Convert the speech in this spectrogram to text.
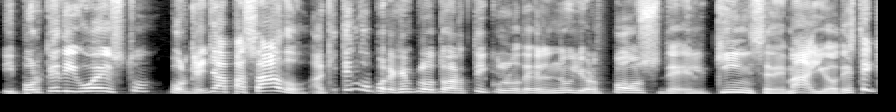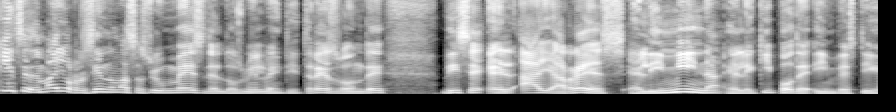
¿Y por qué digo esto? Porque ya ha pasado. Aquí tengo, por ejemplo, otro artículo del New York Post del 15 de mayo, de este 15 de mayo recién más hace un mes del 2023, donde dice el IRS elimina el equipo de investigación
